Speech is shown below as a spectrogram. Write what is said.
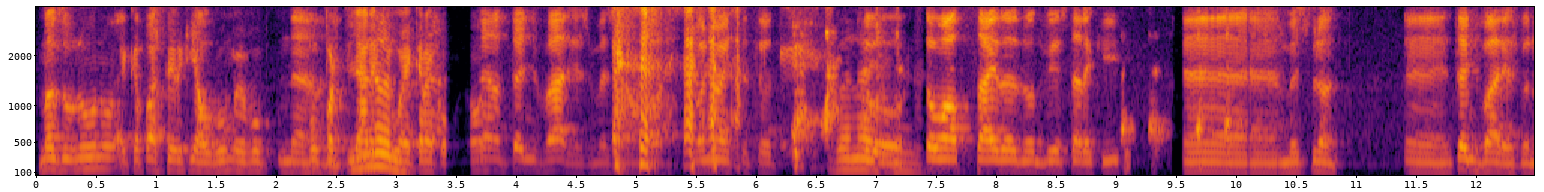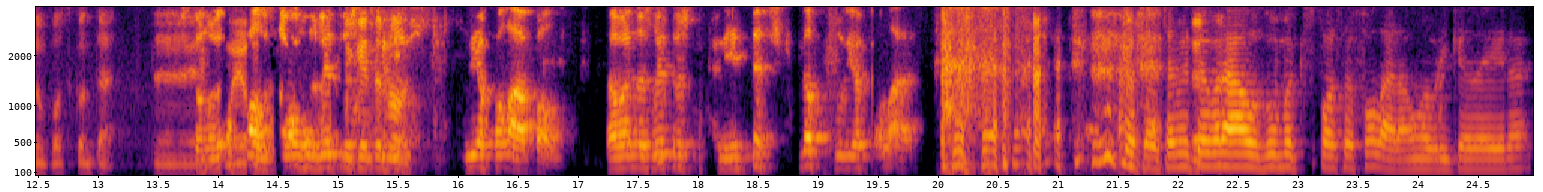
mas o Nuno é capaz de ter aqui alguma, eu vou, não, vou partilhar Nuno. aqui o ecrã com o Nuno. Não, tenho várias, mas não, boa noite a todos. Boa noite. Sou, sou um outsider, não devia estar aqui, uh, mas pronto. Uh, tenho várias, mas não posso contar. Uh, Estão, Paulo, estavam nas letras Fica entre nós. Podia falar, Paulo. Estava nas letras pequeninas que não se podia falar. mas certamente haverá alguma que se possa falar. Há uma brincadeira.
